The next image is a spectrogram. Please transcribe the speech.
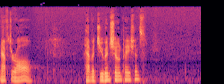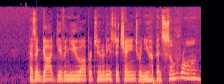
After all, haven't you been shown patience? Hasn't God given you opportunities to change when you have been so wrong?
